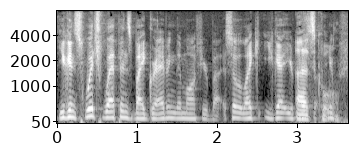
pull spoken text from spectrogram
you can switch weapons by grabbing them off your body. So, like, you got your. That's cool.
